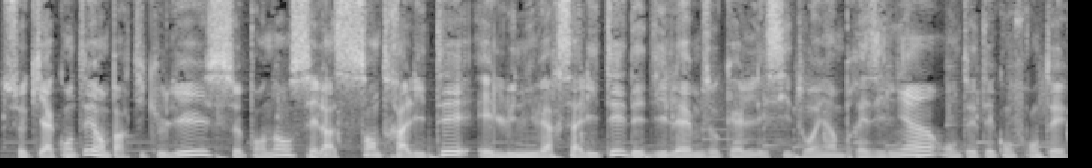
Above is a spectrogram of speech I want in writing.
Ce qui a compté en particulier, cependant, c'est la centralité et l'universalité des dilemmes auxquels les citoyens brésiliens ont été confrontés,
